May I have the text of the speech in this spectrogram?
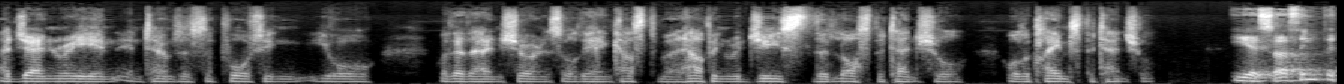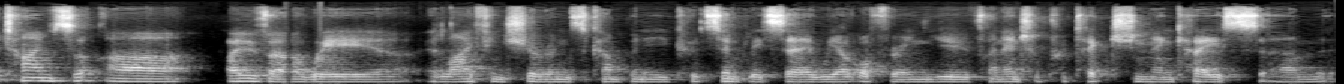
uh, at Gen Re in, in terms of supporting your, whether they're insurance or the end customer, and helping reduce the loss potential or the claims potential? Yes, I think the times are over where a life insurance company could simply say, We are offering you financial protection in case um,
